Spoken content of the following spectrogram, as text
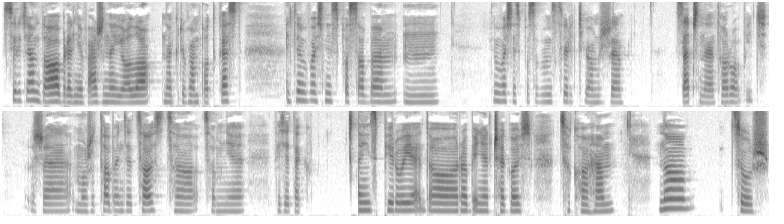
stwierdziłam, dobra, nieważne, jolo, nagrywam podcast. I tym właśnie sposobem, mm, tym właśnie sposobem stwierdziłam, że zacznę to robić, że może to będzie coś, co, co mnie, wiecie, tak inspiruje do robienia czegoś, co kocham. No cóż,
